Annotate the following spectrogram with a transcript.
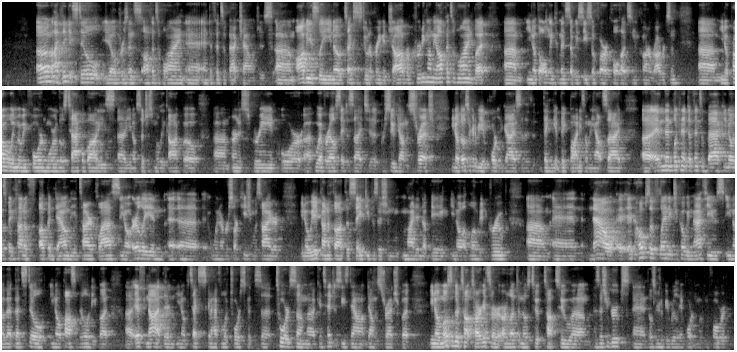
Um, I think it still, you know, presents offensive line and, and defensive back challenges. Um, obviously, you know, Texas is doing a pretty good job recruiting on the offensive line, but um, you know, the only commits that we see so far are Cole Hudson and Connor Robertson. Um, you know, probably moving forward, more of those tackle bodies, uh, you know, such as Malik Agbo, um, Ernest Green, or uh, whoever else they decide to pursue down the stretch. You know, those are going to be important guys so that they can get big bodies on the outside. Uh, and then looking at defensive back, you know, it's been kind of up and down the entire class. You know, early in uh, whenever Sarkisian was hired, you know, we had kind of thought the safety position might end up being, you know, a loaded group. Um, and now, in hopes of landing Jacoby Mathews, you know, that that's still, you know, a possibility. But uh, if not, then you know, Texas is going to have to look towards uh, towards some uh, contingencies down down the stretch. But you know, most of their top targets are, are left in those two top two um, position groups, and those are going to be really important moving forward.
